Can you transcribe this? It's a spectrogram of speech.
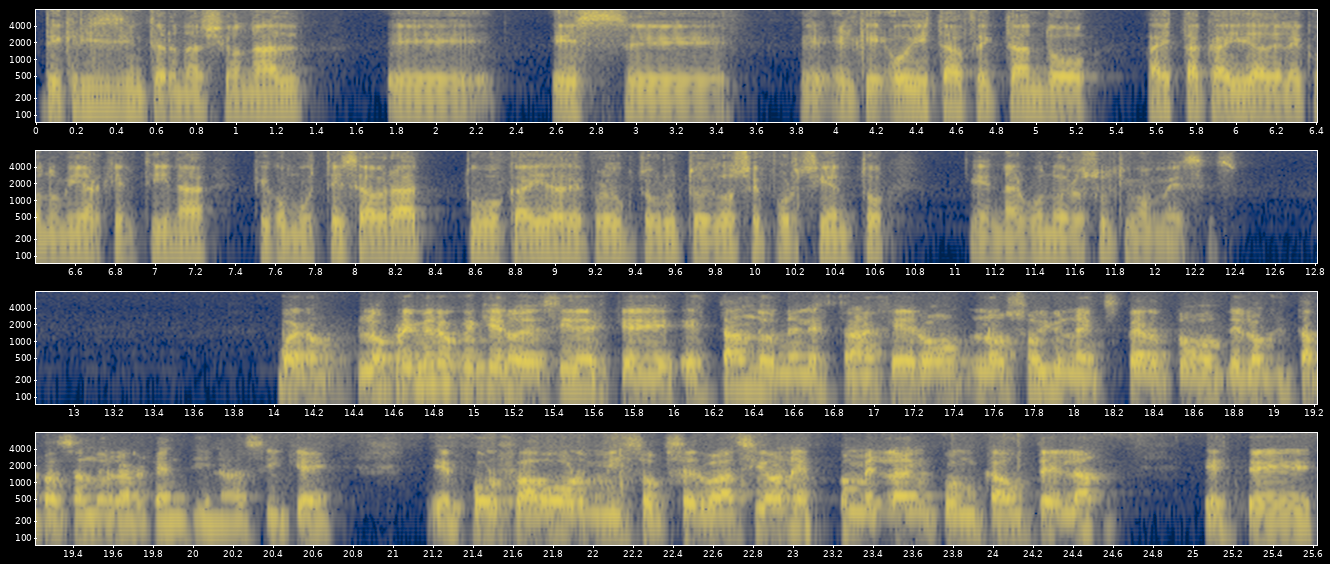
de crisis internacional es el que hoy está afectando a esta caída de la economía argentina, que como usted sabrá tuvo caídas de Producto Bruto de 12% en algunos de los últimos meses? Bueno, lo primero que quiero decir es que estando en el extranjero no soy un experto de lo que está pasando en la Argentina, así que eh, por favor mis observaciones tómenlas con cautela. Este,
